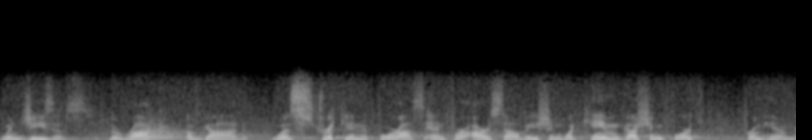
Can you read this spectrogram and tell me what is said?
when Jesus, the rock of God, was stricken for us and for our salvation. What came gushing forth from him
